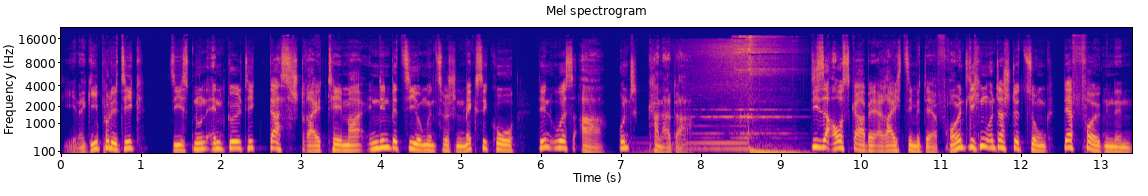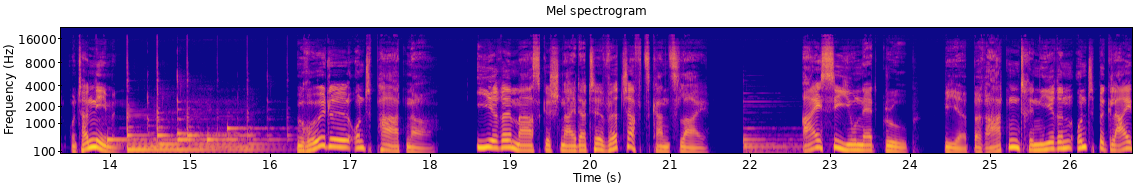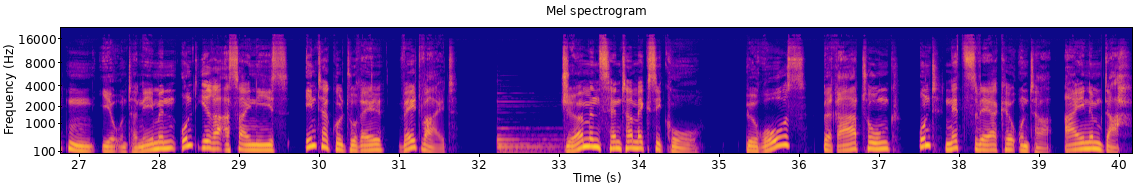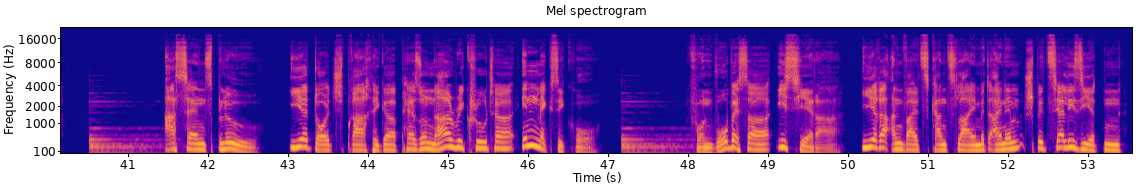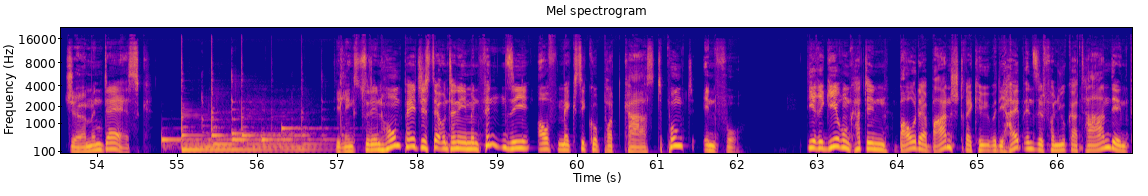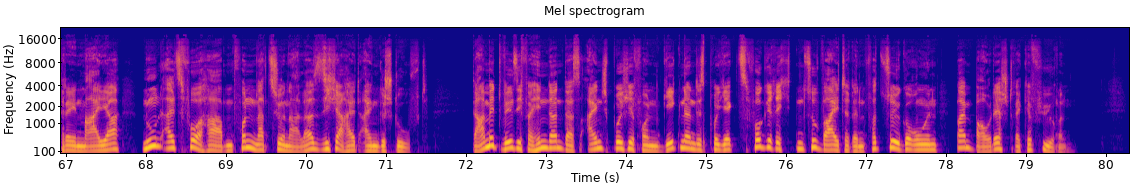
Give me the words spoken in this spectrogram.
Die Energiepolitik, sie ist nun endgültig das Streitthema in den Beziehungen zwischen Mexiko, den USA und Kanada. Diese Ausgabe erreicht sie mit der freundlichen Unterstützung der folgenden Unternehmen. Rödel und Partner. Ihre maßgeschneiderte Wirtschaftskanzlei. ICUNet Group. Wir beraten, trainieren und begleiten Ihr Unternehmen und Ihre Assignees interkulturell weltweit. German Center Mexiko. Büros, Beratung und Netzwerke unter einem Dach. Ascens Blue, Ihr deutschsprachiger Personalrecruiter in Mexiko. Von Wobesser Isiera, Ihre Anwaltskanzlei mit einem spezialisierten German Desk. Die Links zu den Homepages der Unternehmen finden Sie auf mexikopodcast.info. Die Regierung hat den Bau der Bahnstrecke über die Halbinsel von Yucatan, den Tren Maya, nun als Vorhaben von nationaler Sicherheit eingestuft. Damit will sie verhindern, dass Einsprüche von Gegnern des Projekts vor Gerichten zu weiteren Verzögerungen beim Bau der Strecke führen.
